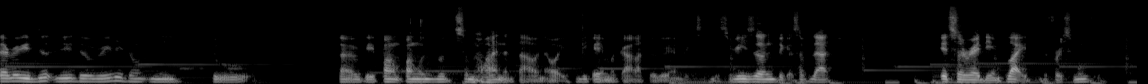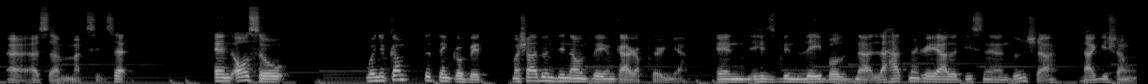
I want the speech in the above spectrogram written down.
Pero you, do, you do really don't need to uh, be pang pangunod sa mukha ng tao na, oy, hindi kayo magkakatuluyan because of this reason, because of that. It's already implied the first movie, uh, as uh, Maxine said. And also, when you come to think of it, masyadong dinownplay yung character niya. And he's been labeled na lahat ng realities na nandun siya, lagi siyang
